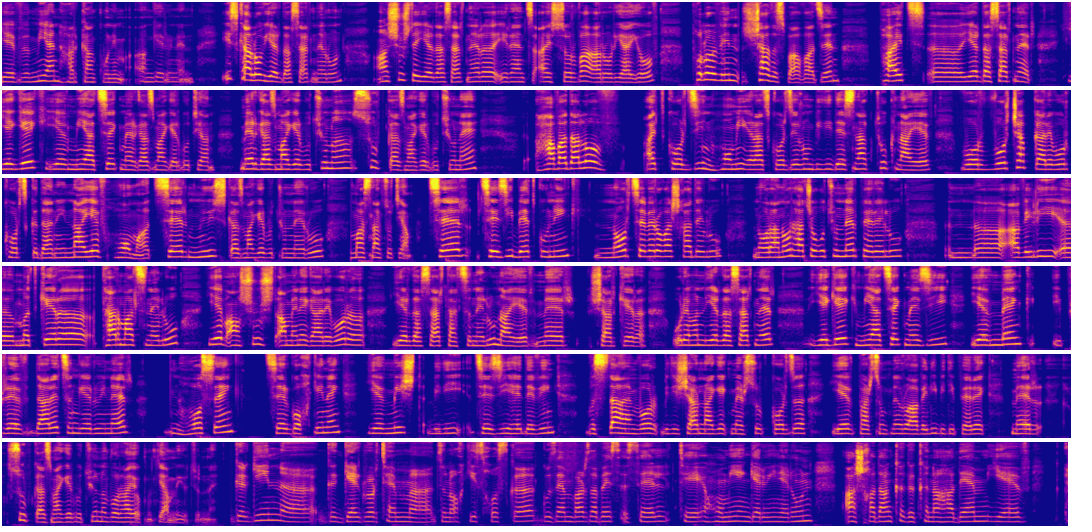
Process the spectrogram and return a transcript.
եւ միայն հարկանք ունիմ ընկերուներն իսկ հալով երդասարտներուն Անշուշտ է երդասարտները իրենց այսօրվա առօրյայով բոլորովին շատ զբաղված են, բայց երդասարտներ Եկեք եւ միացեք մեր գազմագերբության։ Մեր գազմագերբությունը սուրբ գազմագերբություն է, հավատալով այդ կորձին հոմի իրաց կորձերուն պիտի տեսնակ դուք նաև որ որչապ կարևոր կորց կդանի նաև հոմը ծեր մյուս գազմագերբություններու մասնակցությամբ ծեր ցեզի պետք ունենք նոր ծևերով աշխատելու, նորանոր հաջողություններ բերելու, ավելի մտքերը թարմացնելու եւ անշուշտ ամենակարևորը երդասարտացնելու նաեւ մեր շարքերը ուրեմն երդասարտներ եկեք միացեք մեզի եւ մենք իբրև դարեց ընկերուիներ հոսենք ծեր գողքին ենք եւ միշտ պիտի ցեզի հետևենք վստահ եմ որ պիտի շարունակեք մեր սուրբ գործը եւ բարձունքներով ավելի պիտի բերեք մեր սուրբ գազམ་ագերբությունը, որ հայօգնության միությունն է։ Գրգին գերգրոթեմ ծնողքիս խոսքը գուզեմ բարձաբես ասել, թե հոմի ընկերուիներուն աշխատանքը կքնահադեմ եւ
